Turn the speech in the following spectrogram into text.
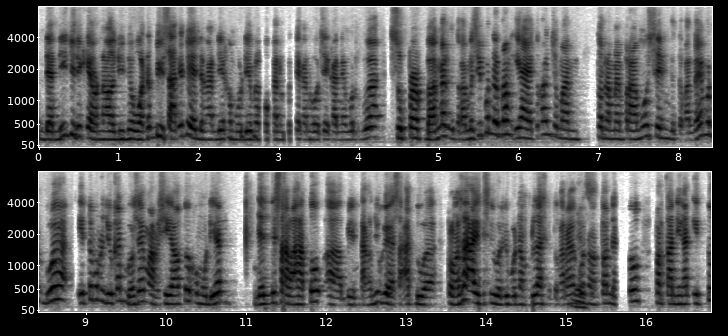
dan dia jadi kayak Ronaldinho wannabe saat itu ya dengan dia kemudian melakukan gocekan-gocekan yang menurut gua superb banget gitu kan. Meskipun dia bilang ya itu kan cuman turnamen pramusim gitu kan. Tapi menurut gua itu menunjukkan bahwasanya Martial tuh kemudian jadi salah satu uh, bintang juga saat dua kalau nggak salah IC 2016 gitu. Karena yes. gue nonton dan itu pertandingan itu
